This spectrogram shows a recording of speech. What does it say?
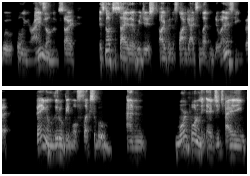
we were pulling the reins on them. So it's not to say that we just open the floodgates and let them do anything, but being a little bit more flexible and more importantly, educating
